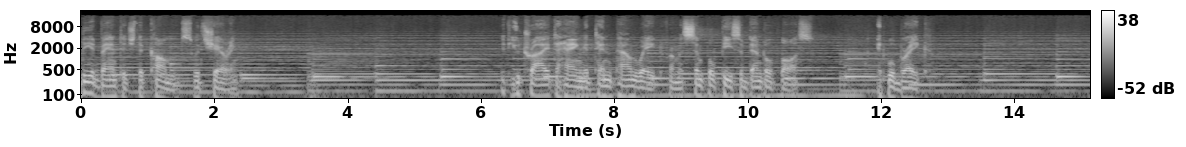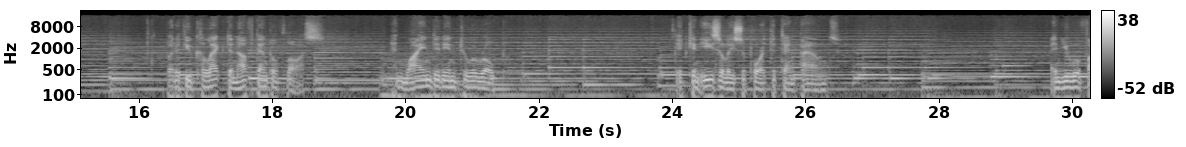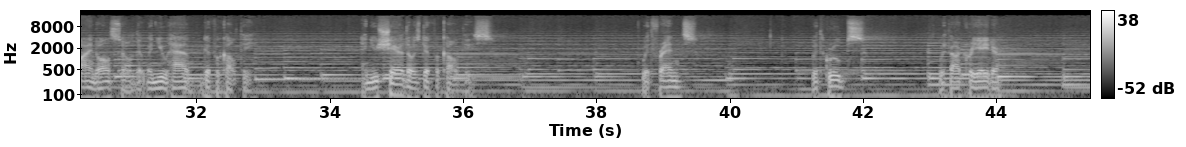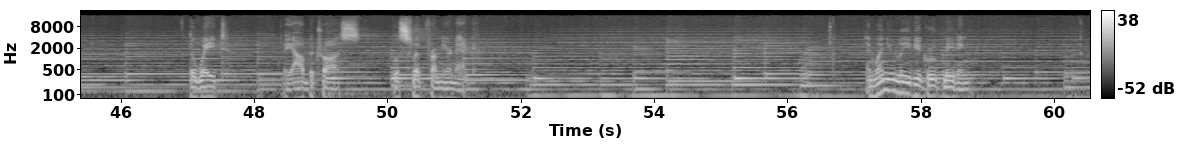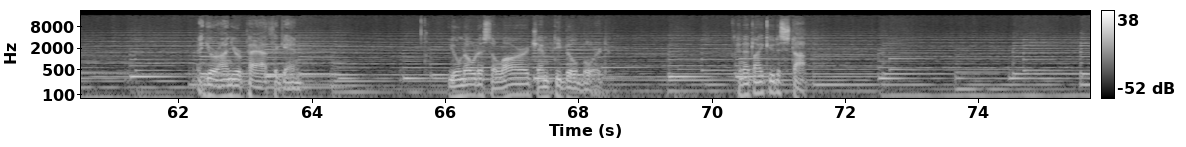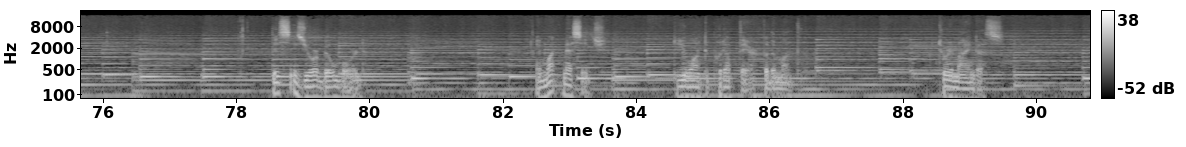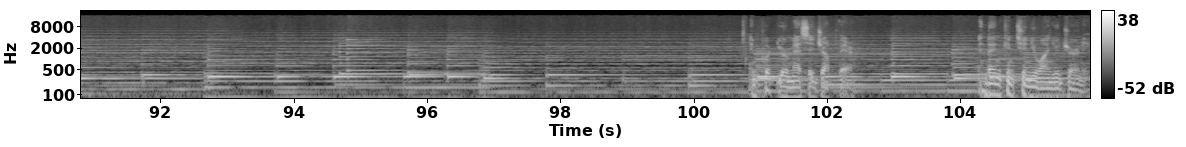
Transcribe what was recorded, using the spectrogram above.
The advantage that comes with sharing. If you try to hang a 10 pound weight from a simple piece of dental floss, it will break. But if you collect enough dental floss and wind it into a rope, it can easily support the 10 pounds. And you will find also that when you have difficulty and you share those difficulties with friends, with groups, with our Creator, the weight, the albatross, will slip from your neck. And when you leave your group meeting you're on your path again, you'll notice a large empty billboard. And I'd like you to stop This is your billboard. And what message do you want to put up there for the month to remind us? Message up there. And then continue on your journey.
